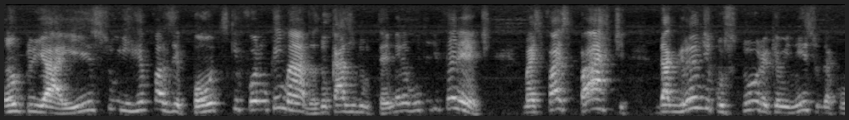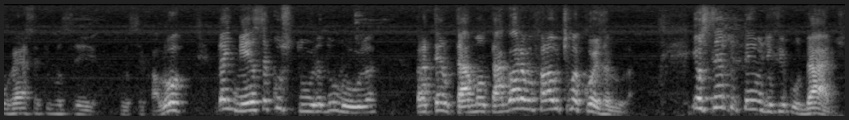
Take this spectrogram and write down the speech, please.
ampliar isso e refazer pontes que foram queimadas. No caso do Temer é muito diferente, mas faz parte da grande costura, que é o início da conversa que você, que você falou, da imensa costura do Lula para tentar montar. Agora eu vou falar a última coisa, Lula. Eu sempre tenho dificuldade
